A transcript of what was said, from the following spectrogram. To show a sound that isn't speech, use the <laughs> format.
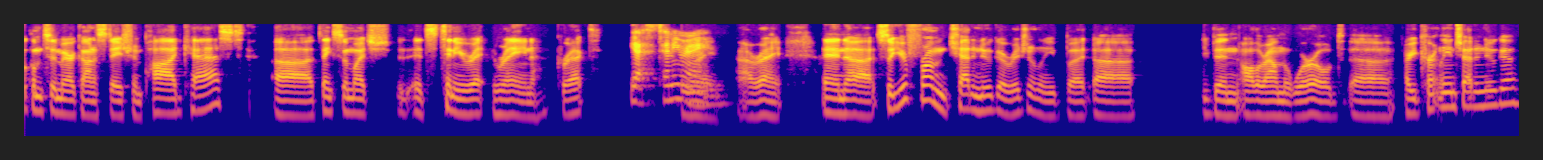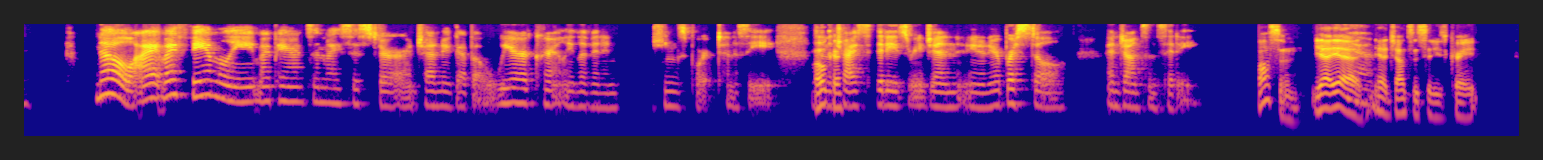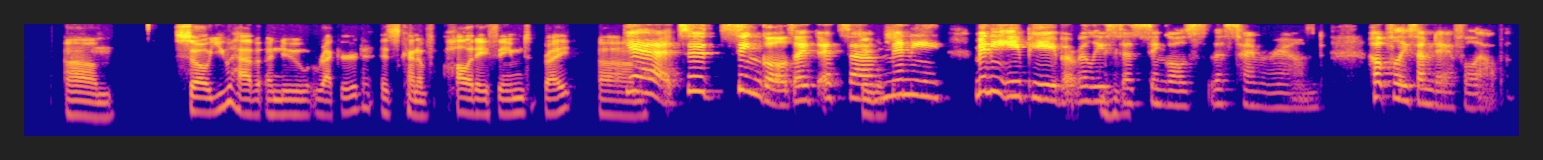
Welcome to Americana Station podcast. Uh, thanks so much. It's Tenny Rain, correct? Yes, Tenny Rain. Rain. All right. And uh, so you're from Chattanooga originally, but uh, you've been all around the world. Uh, are you currently in Chattanooga? No, I my family, my parents and my sister are in Chattanooga, but we're currently living in Kingsport, Tennessee, in okay. the Tri Cities region, you know, near Bristol and Johnson City. Awesome. Yeah, yeah, yeah. yeah Johnson City's great. Um, so you have a new record. It's kind of holiday themed, right? Um, yeah, it's a singles. I, it's a singles. mini mini EP, but released mm-hmm. as singles this time around. Hopefully, someday a full album.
